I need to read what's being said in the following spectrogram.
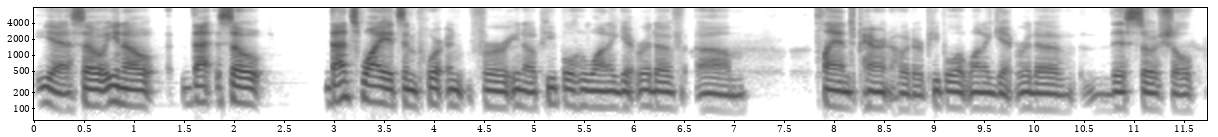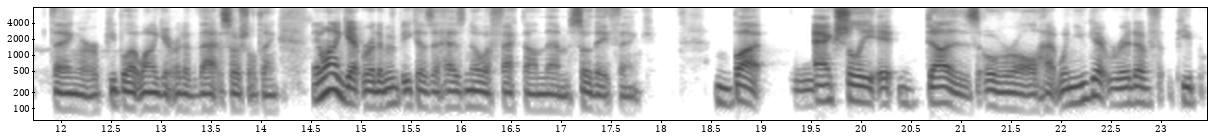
yeah so you know that so that's why it's important for you know people who want to get rid of um planned parenthood or people that want to get rid of this social thing or people that want to get rid of that social thing. They want to get rid of it because it has no effect on them so they think. But Mhm. actually it does overall have when you get rid of people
